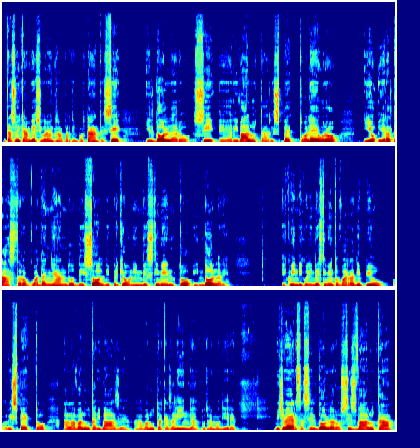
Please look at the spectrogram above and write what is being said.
il tasso di cambio è sicuramente una parte importante. Se il dollaro si eh, rivaluta rispetto all'euro, io in realtà starò guadagnando dei soldi perché ho un investimento in dollari e quindi quell'investimento varrà di più rispetto alla valuta di base, alla valuta casalinga, potremmo dire. Viceversa, se il dollaro si svaluta,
